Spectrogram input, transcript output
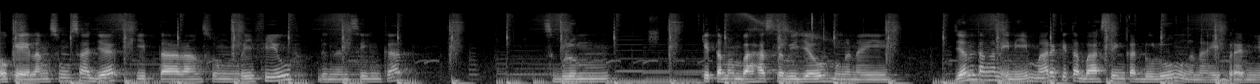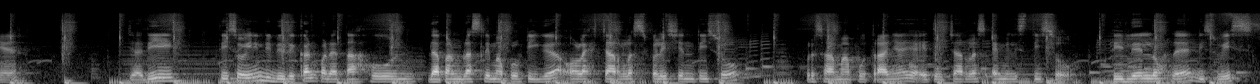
Oke, langsung saja kita langsung review dengan singkat. Sebelum kita membahas lebih jauh mengenai jam tangan ini, mari kita bahas singkat dulu mengenai brandnya. Jadi, Tissot ini didirikan pada tahun 1853 oleh Charles Felicien Tissot bersama putranya yaitu Charles Emile Tissot di Le Locle di Swiss.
